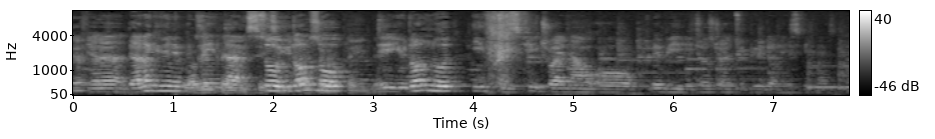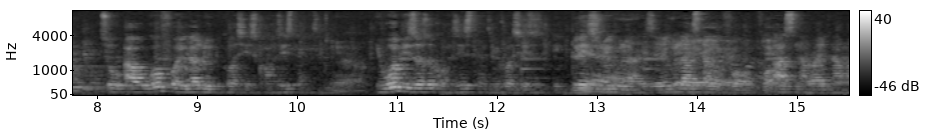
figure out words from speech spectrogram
Definitely. Yeah, they're not giving him the playing playing time. in So you don't know, not playing there. the, you don't know if he's fit right now or maybe he's just trying to build on his fitness. So I'll go for Ighalo because he's consistent. Yeah. Iwobi is also consistent because he's, he plays Yeah. regular. He's a regular starter for, for Arsenal right now.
